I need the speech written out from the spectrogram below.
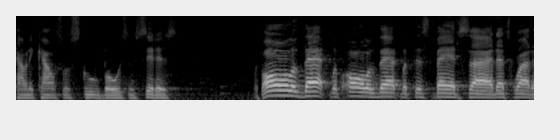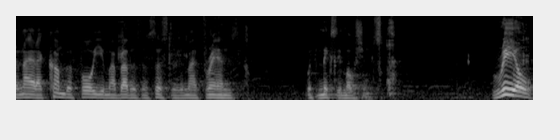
county councils, school boards, and cities with all of that, with all of that, but this bad side, that's why tonight I come before you, my brothers and sisters and my friends, with mixed emotions. Real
